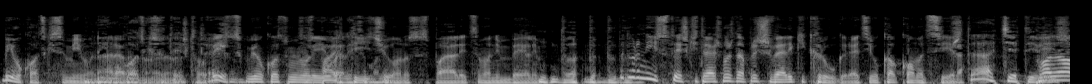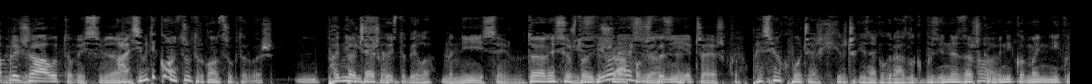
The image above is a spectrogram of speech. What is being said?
Bimo kocki sam imao, Bimo naravno. kocke su da, teški, to. trash. Bimo- Bimo kocki smo imali Sa u spajalicama, vrtiću, ono. ono sa spajalicama, onim belim. Da, da, da. Pa dobro, nisu teški treš, možda napraviš veliki krug, recimo, kao komad sira. Šta će ti Pa više? napraviš auto, mislim. Da. A si imate konstruktor, konstruktor baš? pa To je nisam. češko isto bilo. Ma nisam. To je nešto što Nisam imao nešto šrafovi. što nije češko. Pa ja sam imao kupuo čeških igračaka iz nekog razloga. Pa Ne znam zašto, Pa. niko, niko,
